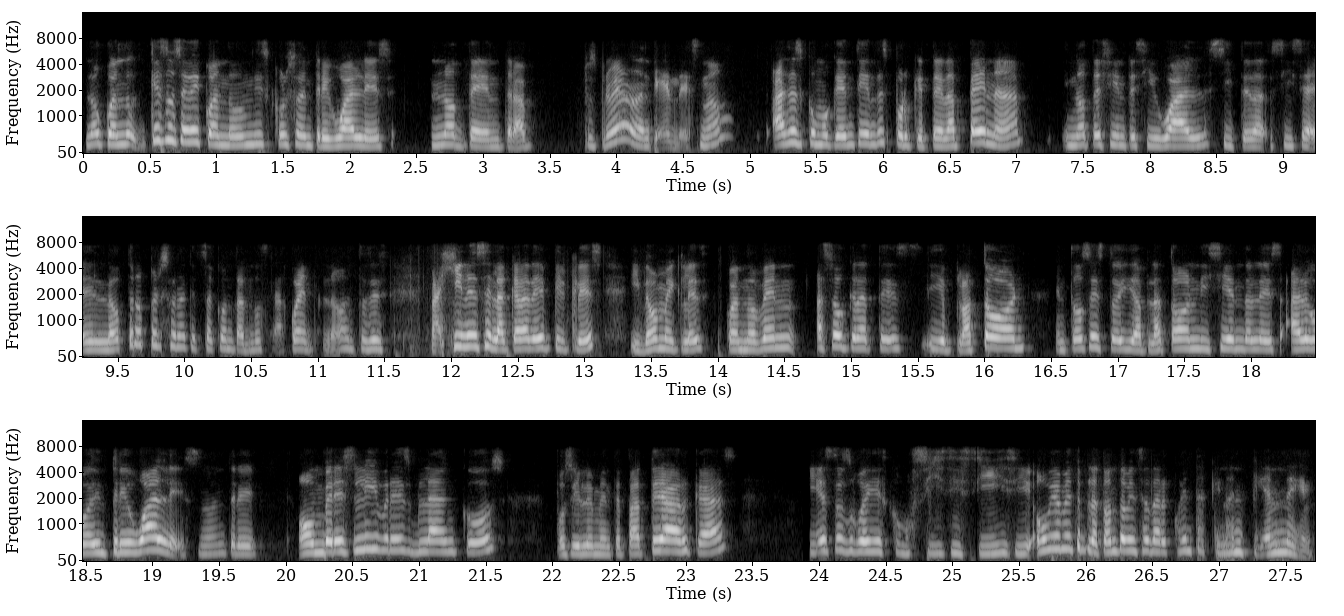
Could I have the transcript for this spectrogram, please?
No, cuando, ¿qué sucede cuando un discurso entre iguales no te entra? Pues primero no entiendes, ¿no? Haces como que entiendes porque te da pena y no te sientes igual si, te si la otra persona que está contando se da cuenta, ¿no? Entonces, imagínense la cara de Epicles y Domecles cuando ven a Sócrates y a Platón, entonces estoy a Platón diciéndoles algo entre iguales, ¿no? Entre hombres libres, blancos, posiblemente patriarcas, y estos güeyes como, sí, sí, sí, sí. Obviamente Platón también se da cuenta que no entienden.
